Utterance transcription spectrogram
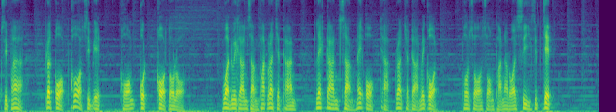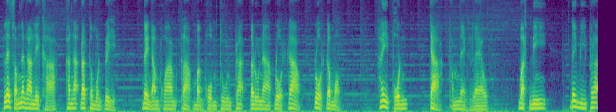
2565 ประกอบข้อ 11 ของกฎกตรว่าด้วยการสั่งพักราชการและการสั่งให้ออกจากราชการไว้ก่อน พศ 2547 และสำนักงานเลขาคณะรัฐมนตรี ได้นำความกราบบังคมทูลพระกรุณาโปรดเกล้าโปรดกระหม่อม ให้พ้นจากตำแหน่งแล้ว บัดนี้ได้มีพระ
